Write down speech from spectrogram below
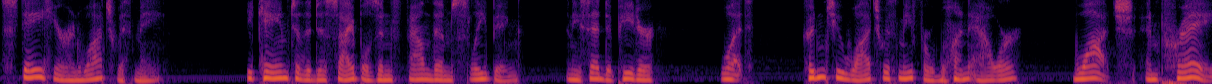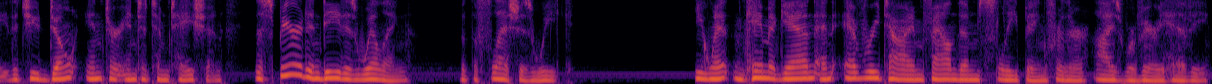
Stay here and watch with me. He came to the disciples and found them sleeping. And he said to Peter, What? Couldn't you watch with me for one hour? Watch and pray that you don't enter into temptation. The spirit indeed is willing, but the flesh is weak. He went and came again, and every time found them sleeping, for their eyes were very heavy.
